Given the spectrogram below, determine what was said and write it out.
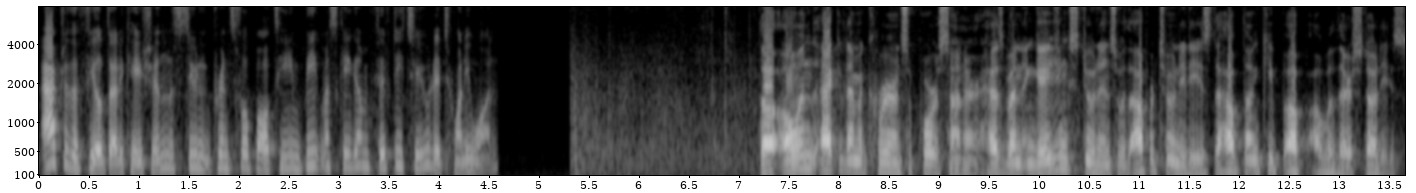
After the field dedication, the student Prince football team beat Muskingum 52 to 21. The Owens Academic Career and Support Center has been engaging students with opportunities to help them keep up with their studies.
